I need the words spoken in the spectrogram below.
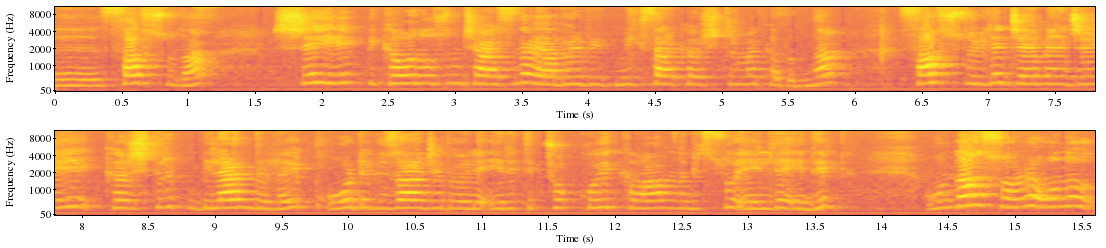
e, saf suda şeyi bir kavanozun içerisinde veya böyle bir mikser karıştırma kabında saf suyla CMC'yi karıştırıp blenderlayıp orada güzelce böyle eritip çok koyu kıvamlı bir su elde edip Ondan sonra onu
